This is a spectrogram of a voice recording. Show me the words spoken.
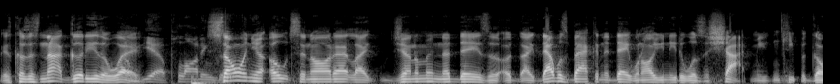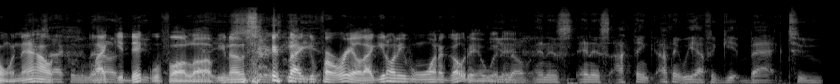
Because it's not good either way. Oh, yeah, applauding. the- Sowing your oats and all that, like gentlemen, the days are, like that was back in the day when all you needed was a shot and you can keep it going. Now, Exactly. Now like your dick you- will fall yeah, off. You you know what I'm saying? like for real. Like you don't even want to go there with it. you know, and it's and it's. I think I think we have to get back to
